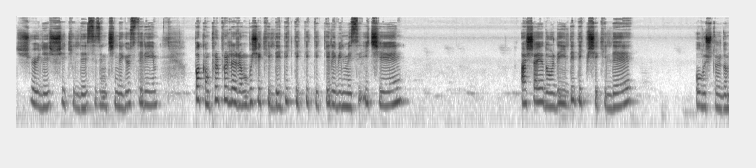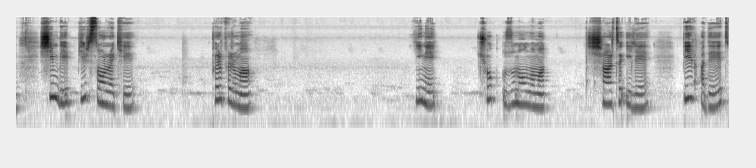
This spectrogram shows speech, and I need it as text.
Şöyle şu şekilde sizin için de göstereyim. Bakın pırpırlarım bu şekilde dik dik dik dik gelebilmesi için aşağıya doğru değil de dik bir şekilde oluşturdum. Şimdi bir sonraki pırpırıma yine çok uzun olmamak şartı ile bir adet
